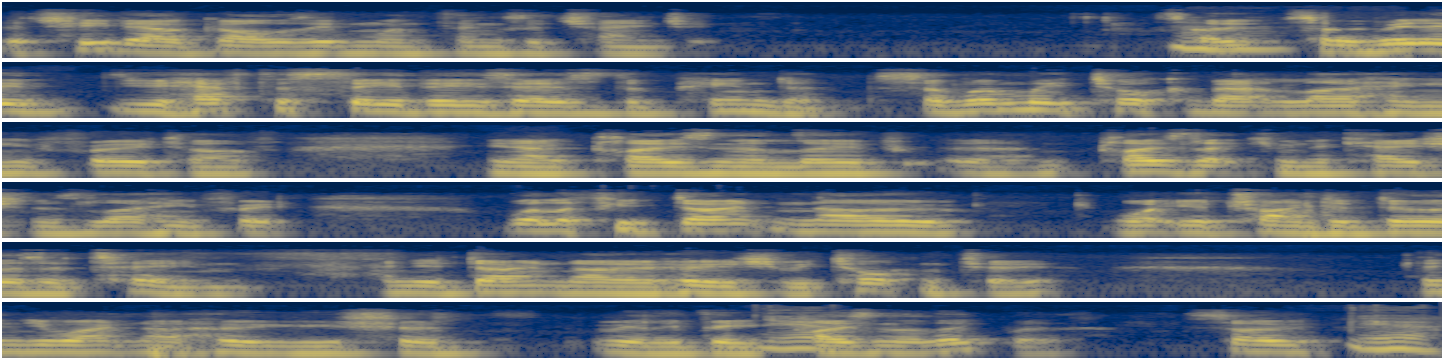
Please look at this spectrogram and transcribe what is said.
achieve our goals even when things are changing? So, mm-hmm. so really, you have to see these as dependent. So when we talk about low hanging fruit of, you know, closing the loop, um, close that communication is low hanging fruit, Well, if you don't know what you're trying to do as a team and you don't know who you should be talking to, then you won't know who you should really be Yeah. closing the loop with. So Yeah.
